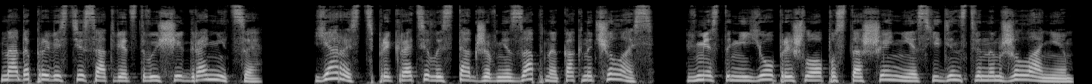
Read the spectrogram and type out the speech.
надо провести соответствующие границы. Ярость прекратилась так же внезапно, как началась. Вместо нее пришло опустошение с единственным желанием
